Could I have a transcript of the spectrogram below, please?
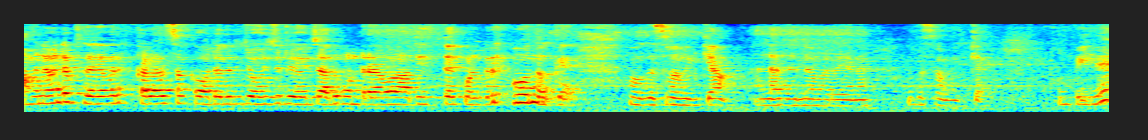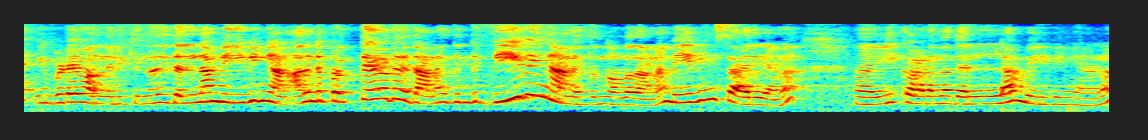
അവനവന്റെ കളേഴ്സ് ഒക്കെ ഓരോരുത്തർ ചോദിച്ചിട്ട് ചോദിച്ചാൽ അത് കൊണ്ടുവരാമോ? ആദ്യത്തെ കൊണ്ടുവരാമോ എന്നൊക്കെ നമുക്ക് ശ്രമിക്കാം. അല്ലാതെ എന്നാ പറയണേ? നമുക്ക് ശ്രമിക്കാം. പിന്നെ ഇവിടെ വന്നിരിക്കുന്നത് ഇതെല്ലാം വീവിങ് ആണ്. അതിന്റെ പ്രത്യേകത ഇതാണ്. ഇതിന്റെ വീവിങ് ആണ് ഇതെന്നുള്ളതാണ്. വീവിംഗ് സാരിയാണ് ഈ കാണുന്നതെല്ലാം വീവിംഗ് ആണ്.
